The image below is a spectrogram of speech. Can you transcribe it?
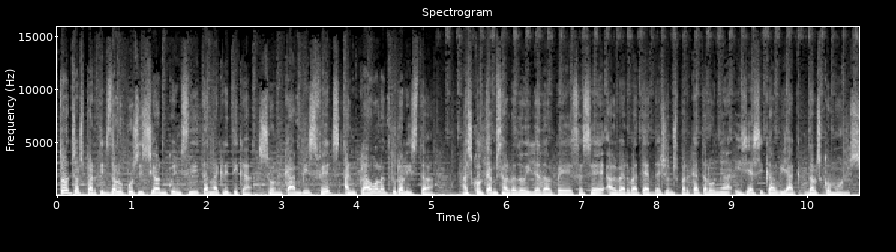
Tots els partits de l'oposició han coincidit en la crítica. Són canvis fets en clau electoralista. Escoltem Salvador Illa del PSC, Albert Batet de Junts per Catalunya i Jèssica Albiach dels Comuns.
